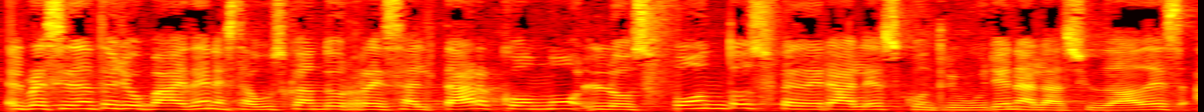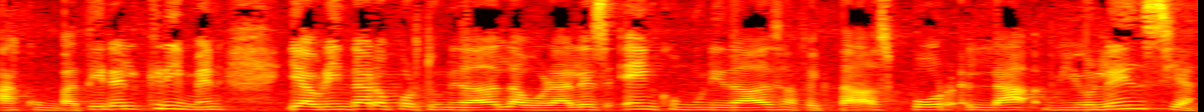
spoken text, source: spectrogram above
El presidente Joe Biden está buscando resaltar cómo los fondos federales contribuyen a las ciudades a combatir el crimen y a brindar oportunidades laborales en comunidades afectadas por la violencia.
